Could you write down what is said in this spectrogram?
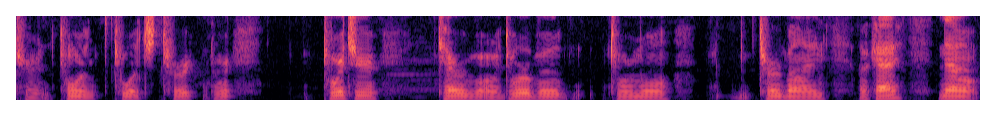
Turn. Torrent. Torch. Tur, tor, torture. Terrible. Terrible. Turmoil. Turbine. Okay? Now,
